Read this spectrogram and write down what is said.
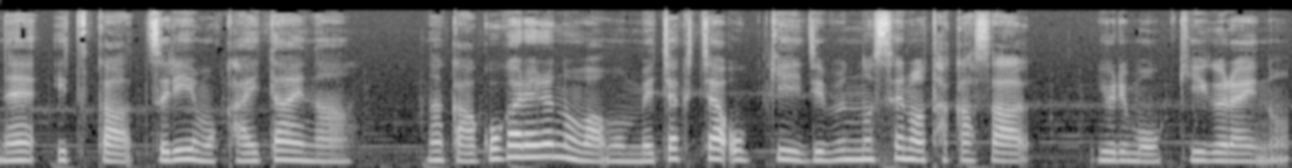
ねいつかツリーも買いたいな。なんか憧れるのはもうめちゃくちゃ大きい。自分の背の高さよりも大きいぐらいの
